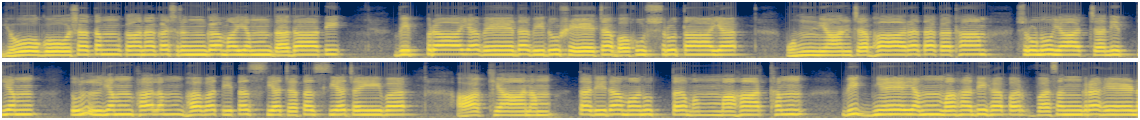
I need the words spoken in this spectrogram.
योगोशतम् कनकशृङ्गमयम् ददाति। विप्राय वेदविदुषे च बहुश्रुताय। पुण्याञ्च भारतकथाम् शृणुयाच्च नित्यम् तुल्यम् फलम् भवति तस्य च तस्य चैव। आख्यानम् तदिदमनुत्तमम् महार्थम् विज्ञेयम् महदिह पर्वसङ्ग्रहेण।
